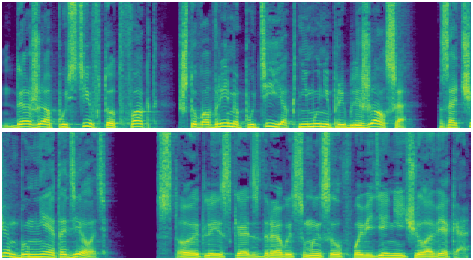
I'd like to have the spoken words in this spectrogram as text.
«Даже опустив тот факт, что во время пути я к нему не приближался, зачем бы мне это делать?» Стоит ли искать здравый смысл в поведении человека,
